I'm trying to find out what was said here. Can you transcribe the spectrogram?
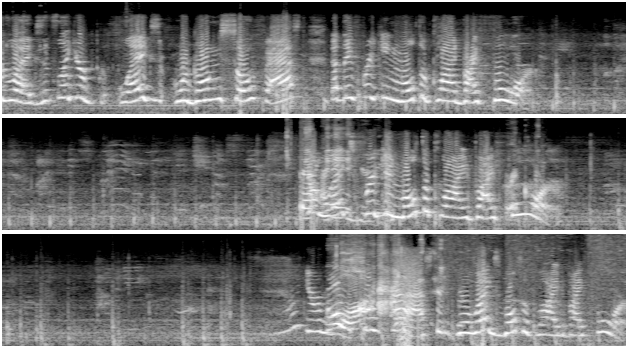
Squidward legs. It's like your legs were going so fast that they freaking multiplied by four. That- Your legs didn't you. freaking multiplied by four. You were going so fast, your legs multiplied by four.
